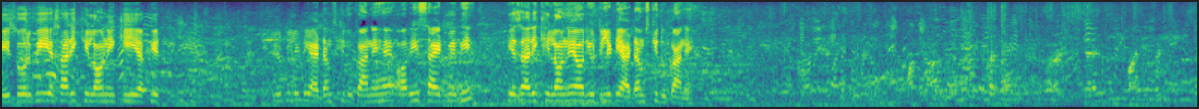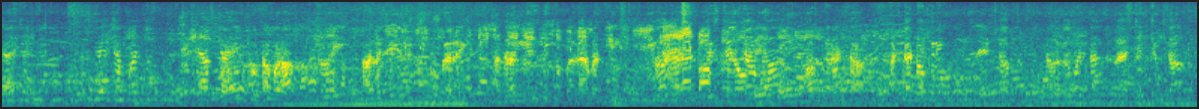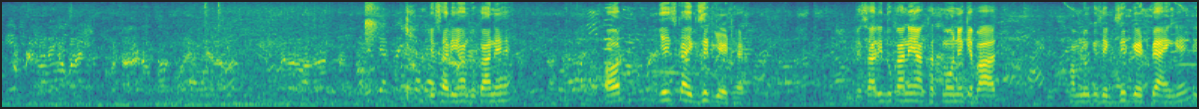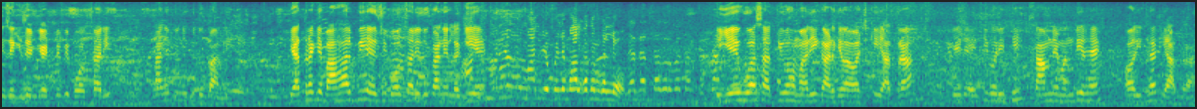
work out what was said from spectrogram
इस और भी ये सारी खिलौने की या फिर यूटिलिटी आइटम्स की दुकानें हैं और इस साइड में भी ये सारी खिलौने और यूटिलिटी आइटम्स की दुकानें हैं। छोटा बड़ा ये सारी यहाँ दुकानें हैं और ये इसका एग्ज़िट गेट है। ये सारी दुकानें यहाँ ख़त्म होने के बाद हम लोग इस एग्ज़िट गेट पे आएँगे। इस एग्ज़िट गेट पे भी बहुत सारी खाने पीने की दुकानें यात्रा के बाहर भी ऐसी बहुत सारी दुकानें लगी है। पहले माल खत्म कर लो तो ये हुआ साथियों हमारी गाड़गे बाबाज की यात्रा। ये ऐसी भरी थी, सामने मंदिर है और इधर यात्रा।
